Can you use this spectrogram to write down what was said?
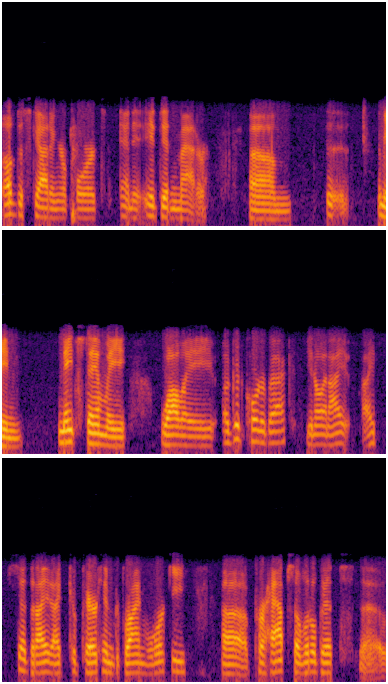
of the scouting report, and it, it didn't matter. Um, I mean, Nate Stanley, while a a good quarterback, you know, and I I said that I I compared him to Brian Lewerke, uh, perhaps a little bit uh,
